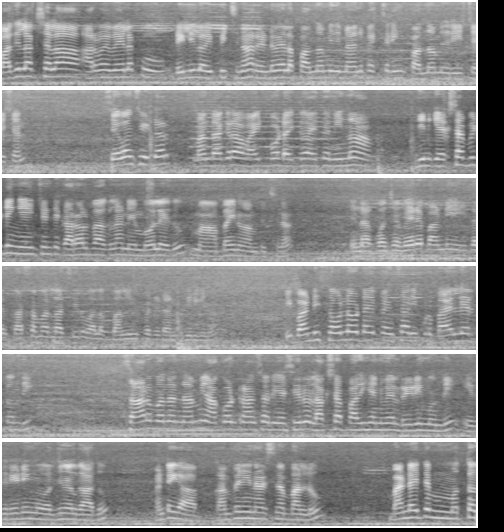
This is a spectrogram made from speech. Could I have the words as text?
పది లక్షల అరవై వేలకు ఢిల్లీలో ఇప్పించిన రెండు వేల పంతొమ్మిది మ్యానుఫ్యాక్చరింగ్ పంతొమ్మిది రిజిస్ట్రేషన్. సెవెన్ సీటర్ మన దగ్గర వైట్ బోర్డ్ అయితే అయితే నిన్న దీనికి ఎక్స్ట్రా ఫిట్టింగ్ వేయించింటి కరోల్ బాగ్లో నేను పోలేదు మా అబ్బాయిని పంపించిన. నేను నాకు కొంచెం వేరే బండి ఇద్దరు కస్టమర్లు వచ్చి వాళ్ళకి బండ్లు పెట్టడానికి తిరిగిన. ఈ బండి సోల్డ్ అవుట్ అయిపోయింది సార్ ఇప్పుడు బయలుదేరుతుంది. సార్ మనం నమ్మి అకౌంట్ ట్రాన్స్ఫర్ చేసిరు లక్ష పదిహేను వేలు రీడింగ్ ఉంది. ఇది రీడింగ్ ఒరిజినల్ కాదు. అంటే ఇక కంపెనీ నడిచిన బండ్లు. బండి అయితే మొత్తం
